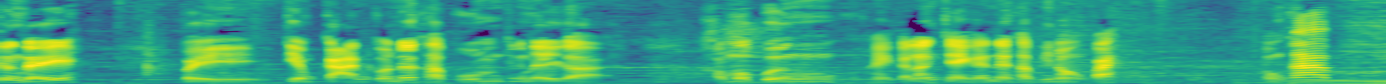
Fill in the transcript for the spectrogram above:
จังไดไปเตรียมการก่อนเด้อครับ ผมจังไดก็เขามาเบิงให้กำลังใจกันเด้อครับ พี่น้องไปขอบคุณครับ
